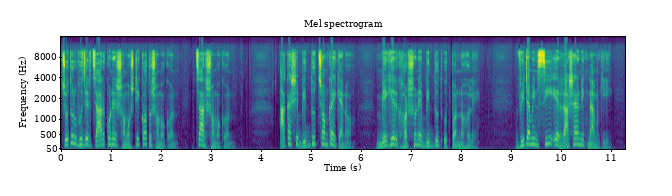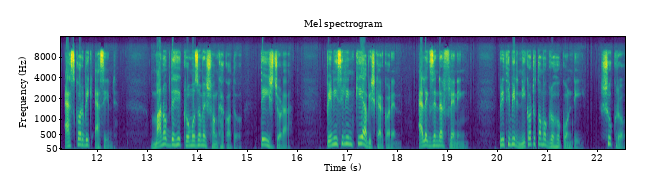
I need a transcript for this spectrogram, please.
চতুর্ভুজের চার কোণের সমষ্টি কত সমকোণ? চার সমকোণ। আকাশে বিদ্যুৎ চমকায় কেন? মেঘের ঘর্ষণে বিদ্যুৎ উৎপন্ন হলে। ভিটামিন সি এর রাসায়নিক নাম কি? Ascorbic acid. মানবদেহে ক্রোমোজোমের সংখ্যা কত? তেইশ জোড়া। পেনিসিলিন কে আবিষ্কার করেন? Alexander Fleming. পৃথিবীর নিকটতম গ্রহ কোনটি? শুক্র।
